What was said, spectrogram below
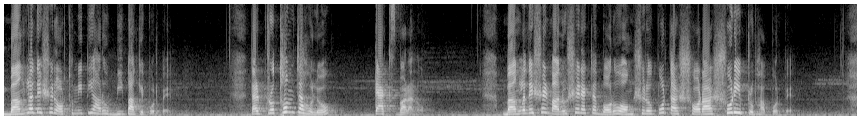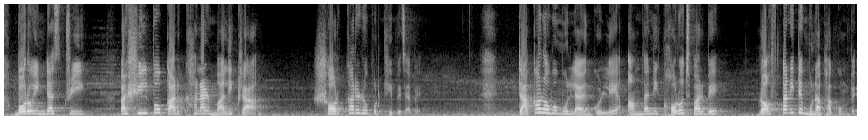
বাংলাদেশের অর্থনীতি আরও বিপাকে পড়বে। তার প্রথমটা হলো ট্যাক্স বাড়ানো। বাংলাদেশের মানুষের একটা বড় অংশের ওপর তার সরাসরি প্রভাব পড়বে। বড় ইন্ডাস্ট্রি বা শিল্প কারখানার মালিকরা সরকারের ওপর খেপে যাবে। টাকার অবমূল্যায়ন করলে আমদানি খরচ বাড়বে রফতানিতে মুনাফা কমবে।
